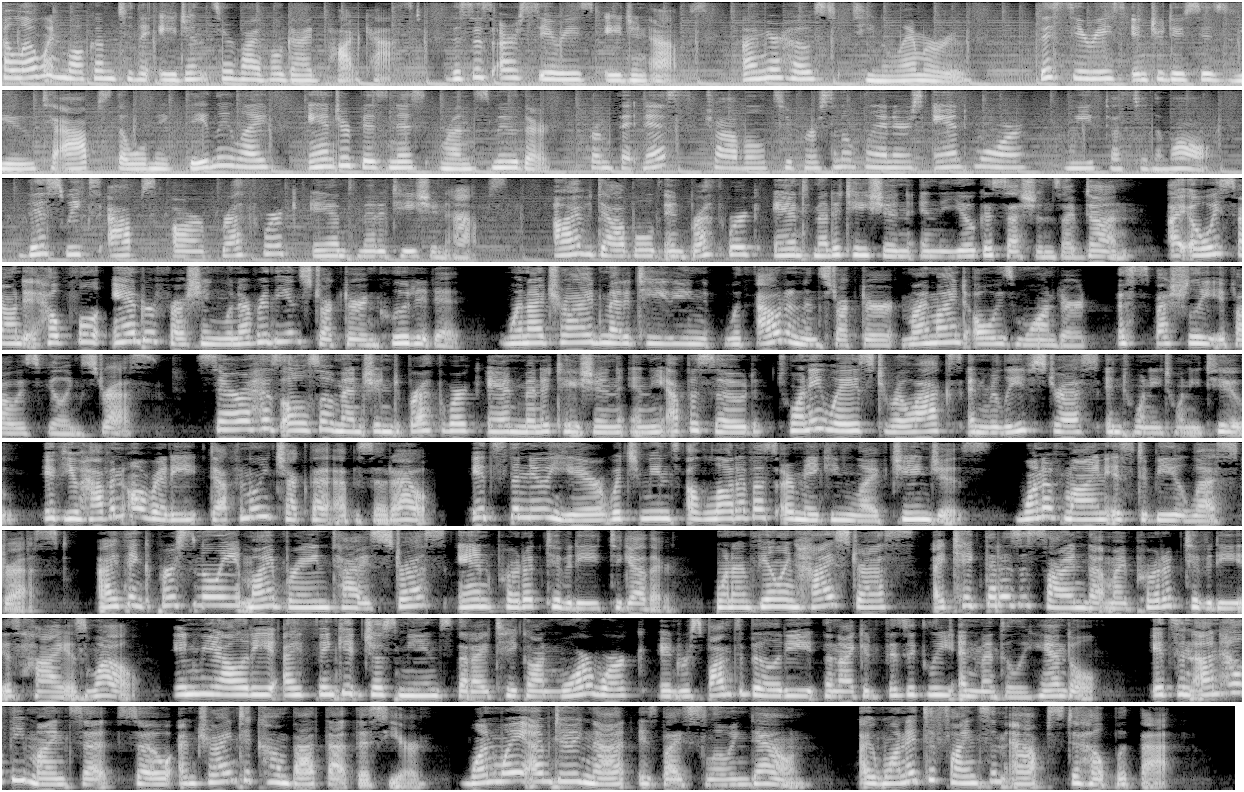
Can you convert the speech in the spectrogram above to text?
Hello, and welcome to the Agent Survival Guide podcast. This is our series, Agent Apps. I'm your host, Tina Lamoureux. This series introduces you to apps that will make daily life and your business run smoother. From fitness, travel, to personal planners, and more, we've tested them all. This week's apps are breathwork and meditation apps. I've dabbled in breathwork and meditation in the yoga sessions I've done. I always found it helpful and refreshing whenever the instructor included it. When I tried meditating without an instructor, my mind always wandered, especially if I was feeling stress. Sarah has also mentioned breathwork and meditation in the episode 20 Ways to Relax and Relieve Stress in 2022. If you haven't already, definitely check that episode out. It's the new year, which means a lot of us are making life changes. One of mine is to be less stressed. I think personally, my brain ties stress and productivity together. When I'm feeling high stress, I take that as a sign that my productivity is high as well. In reality, I think it just means that I take on more work and responsibility than I can physically and mentally handle. It's an unhealthy mindset, so I'm trying to combat that this year. One way I'm doing that is by slowing down. I wanted to find some apps to help with that.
